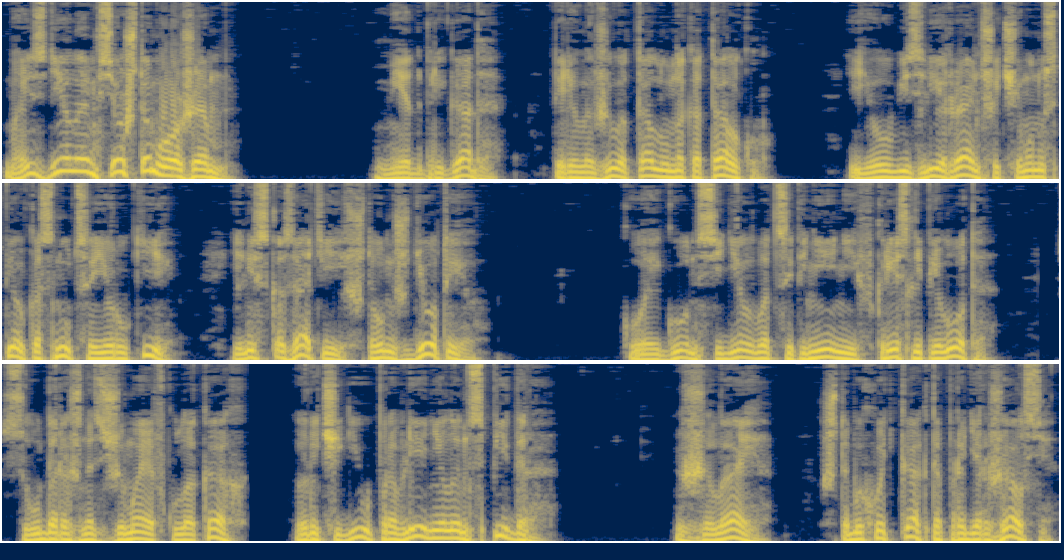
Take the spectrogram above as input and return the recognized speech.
Мы сделаем все, что можем». Медбригада переложила Талу на каталку. Ее увезли раньше, чем он успел коснуться ее руки или сказать ей, что он ждет ее. Куайгон сидел в оцепенении в кресле пилота, судорожно сжимая в кулаках рычаги управления лэндспидера. Желая, чтобы хоть как-то продержался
